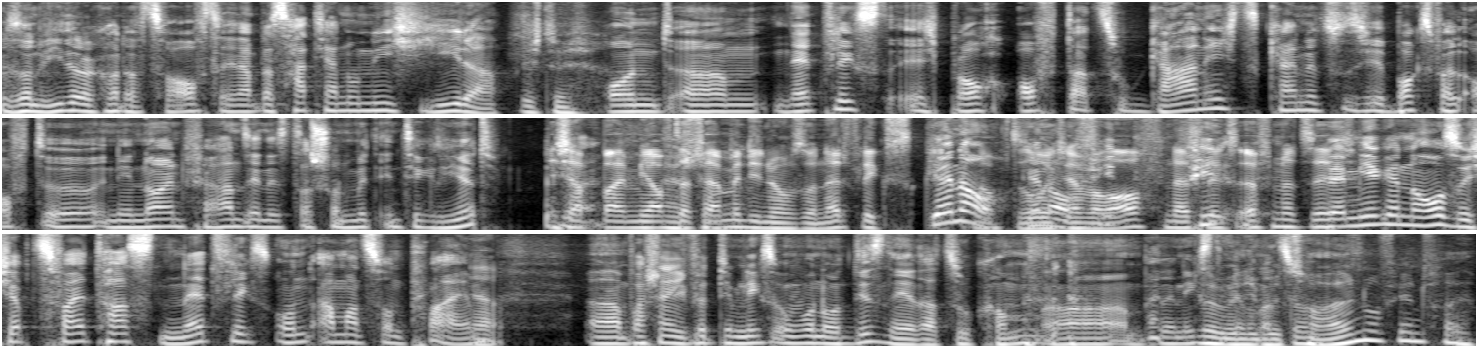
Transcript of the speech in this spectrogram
so ein Videorekorder auf zwei aufzeichnen, aber das hat ja nun nicht jeder. Richtig. Und ähm, Netflix, ich brauche oft dazu gar nichts, keine zusätzliche Box, weil oft äh, in den neuen Fernsehen ist das schon mit integriert. Ich habe bei mir auf Ja, der. Fernbedienung so Netflix. Genau, So drücke genau. ich einfach Viel- auf, Netflix viel- öffnet sich. Bei mir genauso. Ich habe zwei Tasten, Netflix und Amazon Prime. Ja. Äh, wahrscheinlich wird demnächst irgendwo noch Disney dazu kommen, äh, bei der Ja, nächsten wenn die bezahlen, auf jeden Fall.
